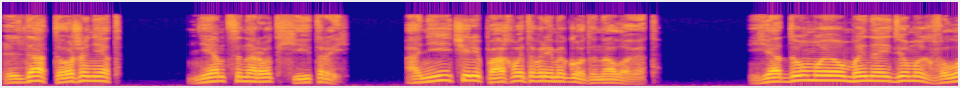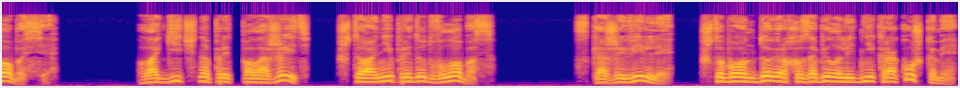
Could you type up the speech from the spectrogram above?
льда тоже нет. Немцы народ хитрый. Они и черепах в это время года наловят. Я думаю, мы найдем их в Лобосе. Логично предположить, что они придут в Лобос. Скажи Вилли, чтобы он доверху забил ледник ракушками,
